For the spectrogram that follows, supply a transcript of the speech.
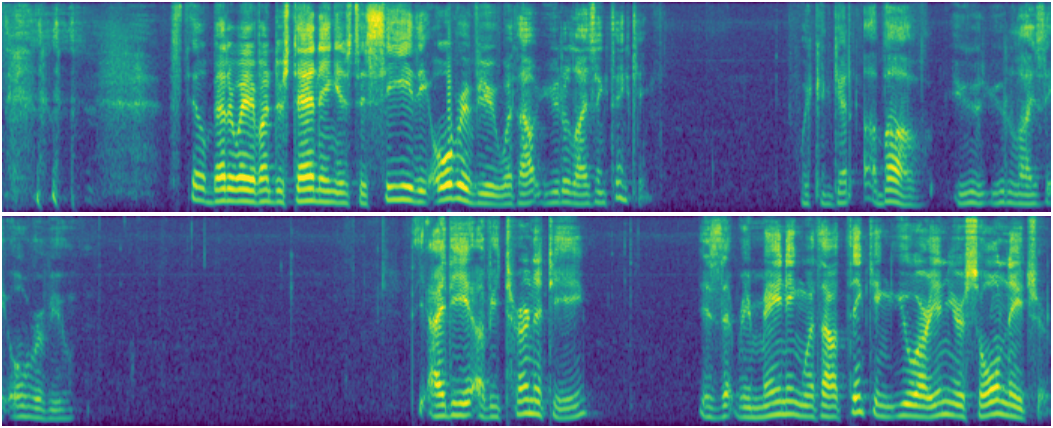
Still, a better way of understanding is to see the overview without utilizing thinking we can get above, you utilize the overview. The idea of eternity is that remaining without thinking, you are in your soul nature,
